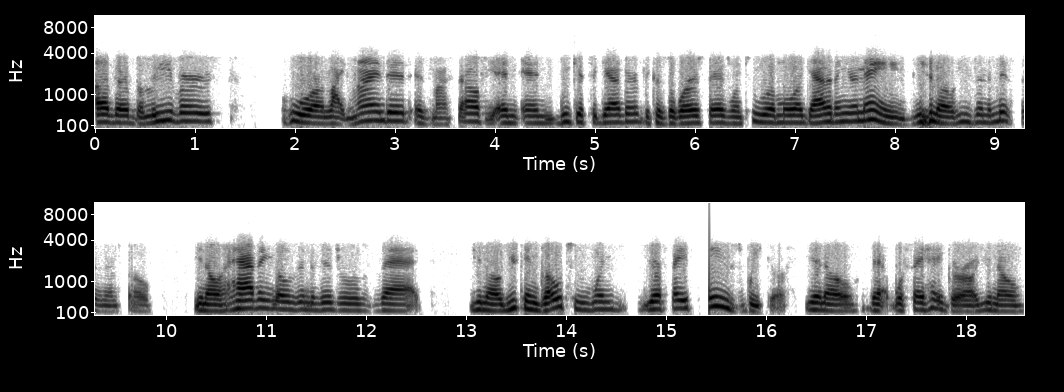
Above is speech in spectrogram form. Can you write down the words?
other believers who are like minded as myself and and we get together because the word says when two or more gathered in your name you know he's in the midst of them so you know having those individuals that you know you can go to when your faith seems weaker you know that will say hey girl you know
